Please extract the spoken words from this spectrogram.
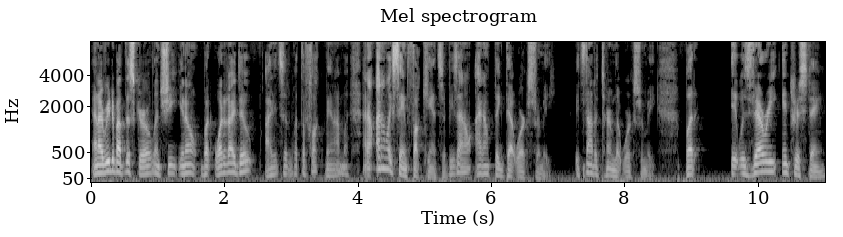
And I read about this girl and she you know, but what did I do? I said, what the fuck, man? I'm like, I don't I don't like saying fuck cancer because I don't I don't think that works for me. It's not a term that works for me, but it was very interesting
